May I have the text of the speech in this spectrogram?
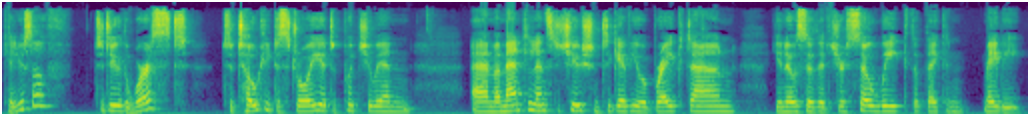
kill yourself, to do the worst, to totally destroy you, to put you in um, a mental institution, to give you a breakdown, you know, so that you're so weak that they can maybe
